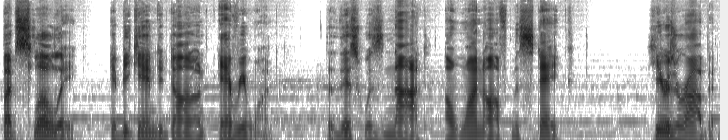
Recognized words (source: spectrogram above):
But slowly, it began to dawn on everyone that this was not a one off mistake. Here's Robin.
